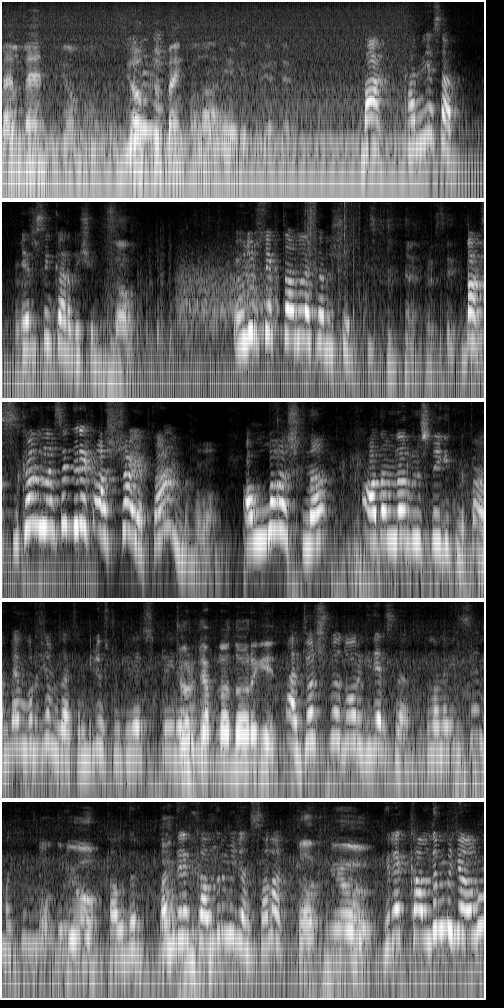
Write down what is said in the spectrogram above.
Ben- ben. Yok ben kullanmayayım. Bak kan hesap. Ersin kardeşim. Sal. Ölürsek tarla karışır. Bak sıkarlarsa direkt aşağı yap tamam mı? Tamam. Allah aşkına adamların üstüne gitme. Tamam ben vuracağım zaten biliyorsun güzel spreyle. George Apple'a doğru git. Ha George Bull'a doğru gidersin abi. Kullanabilsen bakayım. Kaldırıyorum. Kaldır. Lan direkt kaldırmayacaksın salak. Kalkmıyor. Direkt kaldırmayacaksın.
